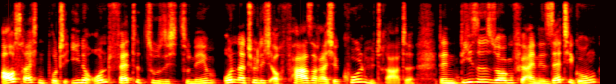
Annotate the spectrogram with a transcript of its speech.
ausreichend Proteine und Fette zu sich zu nehmen und natürlich auch faserreiche Kohlenhydrate, denn diese sorgen für eine Sättigung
